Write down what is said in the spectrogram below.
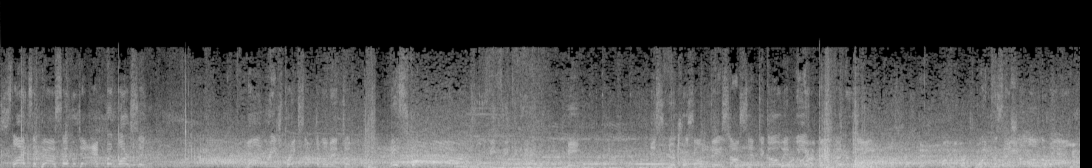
Slides the pass over to Ekman Larsson. Long breaks up the momentum. He scores! What are we thinking, Hattie? Me. This neutral zone face-off set to go, and we are back underway. Assisted by number 20. With possession along the wall. Ekman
